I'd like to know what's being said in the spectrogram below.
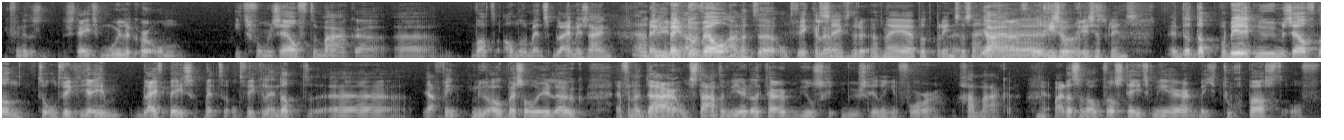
Ik vind het dus steeds moeilijker om iets voor mezelf te maken eh, wat andere mensen blij mee zijn. Ja, Ben, ik- ben ik nu wel aan het eh, ontwikkelen. Save the- of nee, wat Prins zijn? Ja, ja, van de Riso Riso Prins. En dat, dat probeer ik nu mezelf dan te ontwikkelen. Ja, je blijft bezig met ontwikkelen. En dat eh, ja, vind ik nu ook best wel weer leuk. En vanuit daar ontstaat er weer dat ik daar muursch- muurschilderingen voor ga maken. Ja. Maar dat is dan ook wel steeds meer een beetje toegepast. Of,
